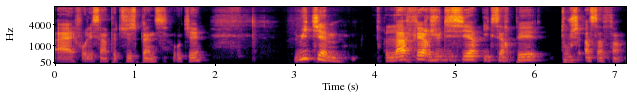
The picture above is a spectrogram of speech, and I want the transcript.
Ah, il faut laisser un peu de suspense, OK? Huitième, l'affaire judiciaire XRP touche à sa fin.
